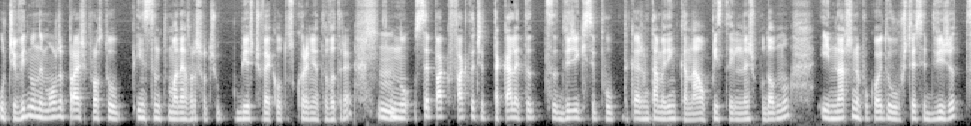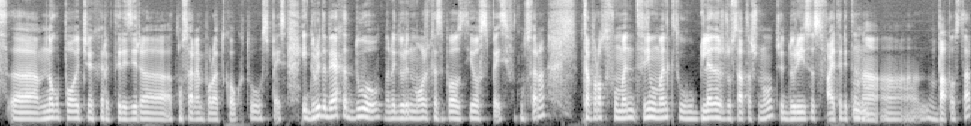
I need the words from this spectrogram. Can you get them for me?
Очевидно не може да правиш просто инстант маневър, защото ще убиеш човека от ускоренията вътре. Mm. Но все пак факта, че така летат, движейки се по, да кажем, там един канал, писта или нещо подобно и начина по който въобще се движат, много повече характеризира атмосферен полет, отколкото Space. И дори да бяха нали, дори да можеха да се ползват и в Space и в атмосфера, та просто в, момент, в един момент, като го гледаш достатъчно, че дори и с файтерите mm-hmm. на, а, Battlestar,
